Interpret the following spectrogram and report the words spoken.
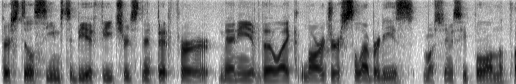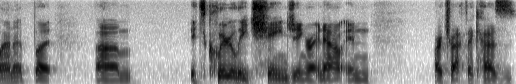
There still seems to be a featured snippet for many of the like larger celebrities, most famous people on the planet, but um, it's clearly changing right now, and our traffic has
